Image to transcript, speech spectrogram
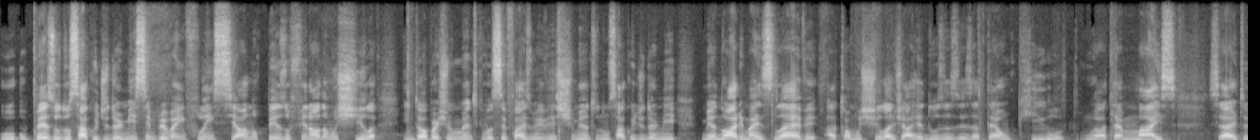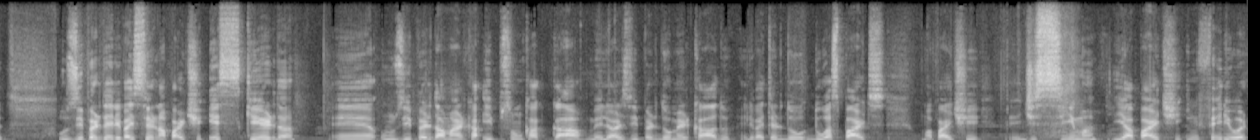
O, o, peso do saco de dormir sempre vai influenciar no peso final da mochila. Então a partir do momento que você faz um investimento num saco de dormir menor e mais leve, a tua mochila já reduz às vezes até um quilo ou até mais, certo? O zíper dele vai ser na parte esquerda, é um zíper da marca YKK, melhor zíper do mercado. Ele vai ter do, duas partes uma parte de cima e a parte inferior,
